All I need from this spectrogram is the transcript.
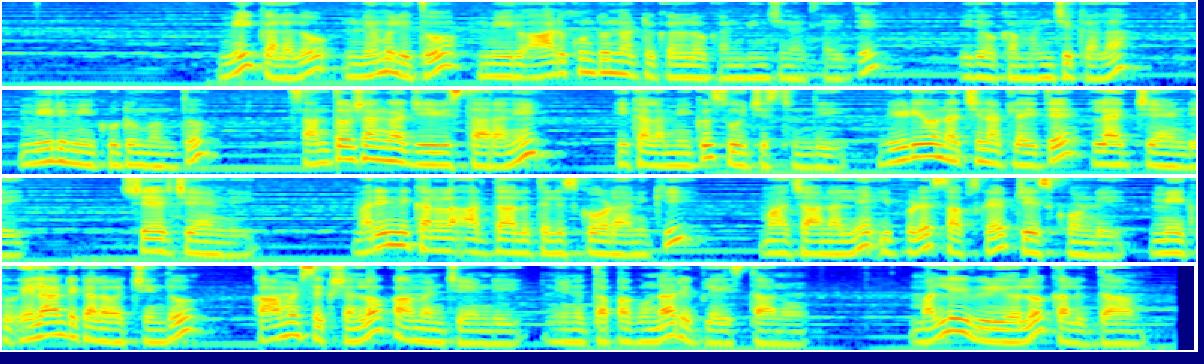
మీ కలలో నెమలితో మీరు ఆడుకుంటున్నట్టు కళలో కనిపించినట్లయితే ఇది ఒక మంచి కళ. మీరు మీ కుటుంబంతో సంతోషంగా జీవిస్తారని ఈ కళ మీకు సూచిస్తుంది. వీడియో నచ్చినట్లయితే లైక్ చేయండి. షేర్ చేయండి. మరిన్ని కళల అర్థాలు తెలుసుకోవడానికి మా ఛానల్ని ఇప్పుడే సబ్స్క్రైబ్ చేసుకోండి. మీకు ఎలాంటి కళ వచ్చిందో కామెంట్ సెక్షన్లో కామెంట్ చేయండి. నేను తప్పకుండా రిప్లై ఇస్తాను. మళ్ళీ వీడియోలో కలుద్దాం.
